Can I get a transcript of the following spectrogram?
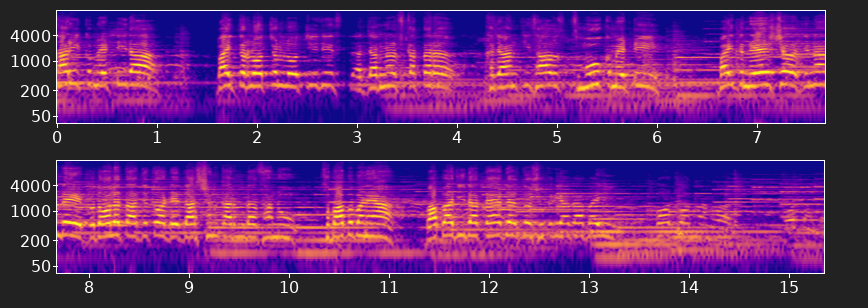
ਸਾਰੀ ਕਮੇਟੀ ਦਾ ਬਾਈ ਤਰਲੋਚਨ ਲੋਚੀ ਜੀ, ਜਨਰਲ ਸਕੱਤਰ, ਖਜ਼ਾਨਚੀ ਸਾਹਿਬ, ਸਮੂਹ ਕਮੇਟੀ, ਬਾਈ ਤਨੇਸ਼ ਜਿਨ੍ਹਾਂ ਦੇ ਬਦੌਲਤ ਅੱਜ ਤੁਹਾਡੇ ਦਰਸ਼ਨ ਕਰਨ ਦਾ ਸਾਨੂੰ ਸਬੱਬ ਬਣਿਆ। ਬਾਬਾ ਜੀ ਦਾ ਤਹਿ ਦਿਲ ਤੋਂ ਸ਼ੁਕਰੀਆ ਦਾ ਬਾਈ। ਬਹੁਤ ਬਹੁਤ ਧੰਨਵਾਦ। ਬਹੁਤ ਧੰਨਵਾਦ।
